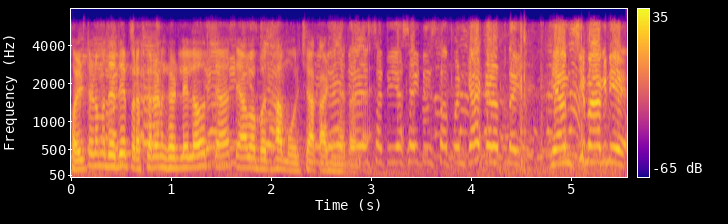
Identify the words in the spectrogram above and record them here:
फलटणमध्ये जे प्रकरण घडलेलं होतं त्याबाबत हा मोर्चा काढण्यात आला. यासाठी एसआयटी स्थापन काय करत नाही? ही आमची मागणी आहे.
